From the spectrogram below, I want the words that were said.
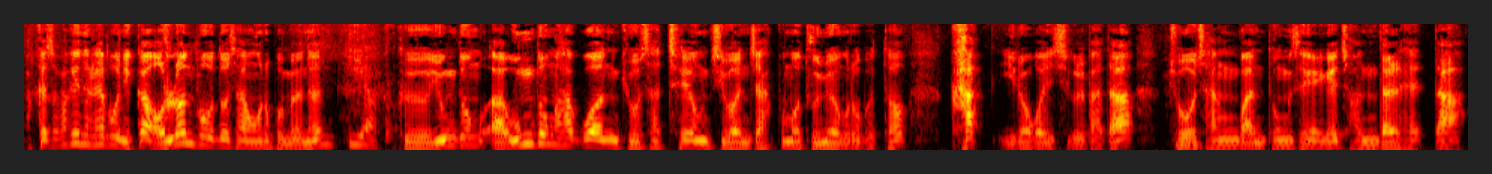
밖에서 확인을 해보니까 언론 보도상으로 보면은 이역. 그 융동 아, 웅동학원 교사 채용 지원자 학부모 두 명으로부터 각 1억 원씩을 받아 조 음. 장관 동생에게 전달했다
